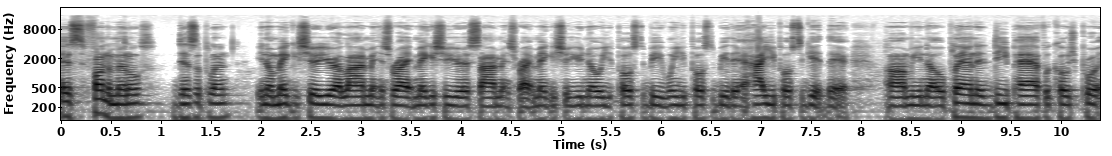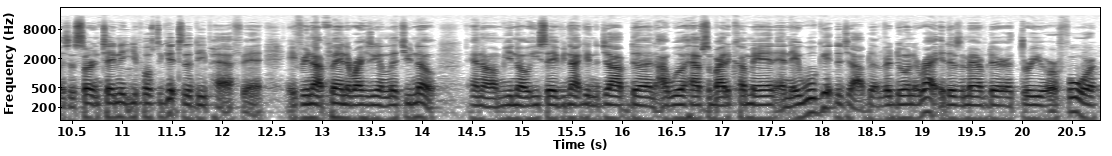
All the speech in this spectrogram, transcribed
It's fundamentals, discipline, you know, making sure your alignment is right, making sure your assignment is right, making sure you know you're supposed to be, when you're supposed to be there, and how you're supposed to get there. Um, you know, playing the deep half with Coach Pruitt, it's a certain technique you're supposed to get to the deep half in. If you're not playing it right, he's going to let you know. And, um, you know, he said if you're not getting the job done, I will have somebody come in and they will get the job done. They're doing it right. It doesn't matter if they're a three or a four.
